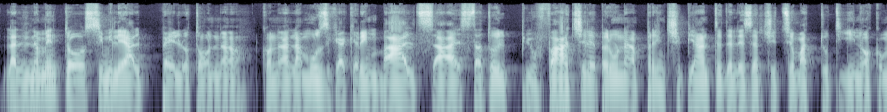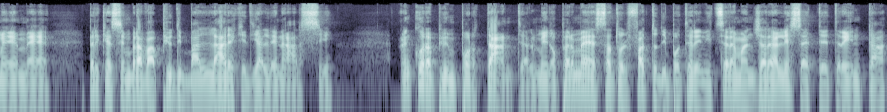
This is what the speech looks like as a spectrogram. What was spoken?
L'allenamento simile al Peloton, con la musica che rimbalza, è stato il più facile per una principiante dell'esercizio mattutino come me, perché sembrava più di ballare che di allenarsi. Ancora più importante, almeno per me, è stato il fatto di poter iniziare a mangiare alle 7.30,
